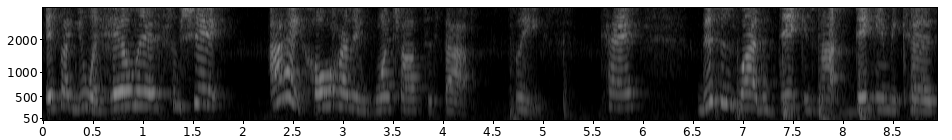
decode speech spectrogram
It's like you inhaling some shit. I wholeheartedly want y'all to stop, please. Okay? This is why the dick is not dicking because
